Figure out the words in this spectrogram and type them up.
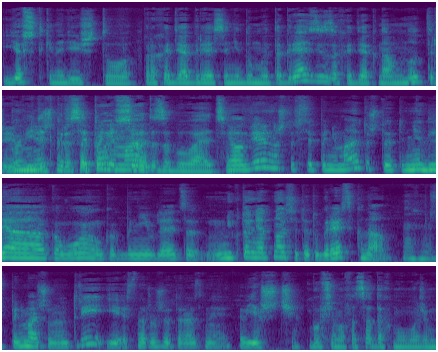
я все-таки надеюсь, что проходя грязь, они думают о грязи, заходя к нам внутрь, видят Конечно, все красоту, и все это забывается. Я уверена, что все понимают, что это не для кого как бы не является... Никто не относит эту грязь к нам. Мгм. То есть понимают, что внутри и снаружи это разные вещи. В общем, о фасадах мы можем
